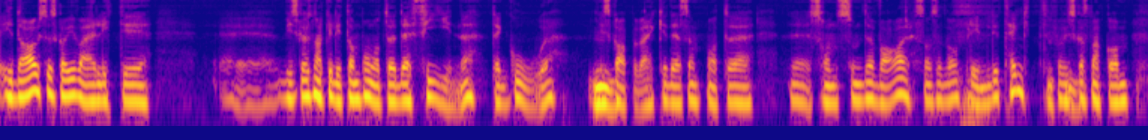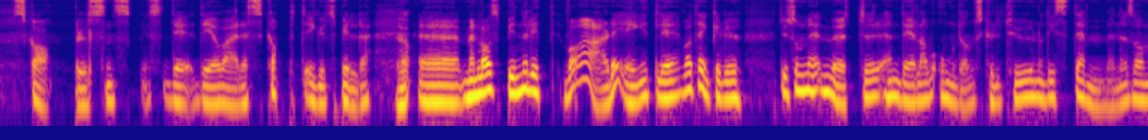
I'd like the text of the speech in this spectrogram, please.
i dag så skal vi være litt i eh, Vi skal snakke litt om på en måte det fine, det gode mm. i skaperverket. Det som på en måte eh, Sånn som det var, sånn som det var opprinnelig tenkt. For vi skal snakke om skapelsen, det, det å være skapt i Guds bilde. Ja. Eh, men la oss begynne litt. Hva er det egentlig Hva tenker du? Du som møter en del av ungdomskulturen og de stemmene som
